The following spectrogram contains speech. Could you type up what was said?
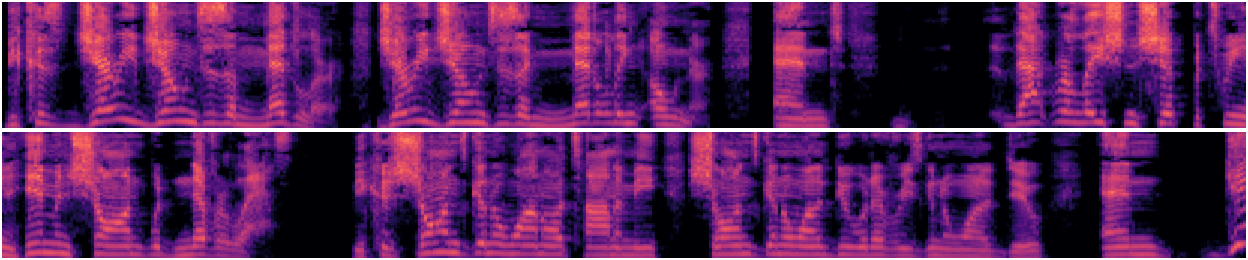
because Jerry Jones is a meddler. Jerry Jones is a meddling owner, and that relationship between him and Sean would never last because Sean's going to want autonomy. Sean's going to want to do whatever he's going to want to do, and Gail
